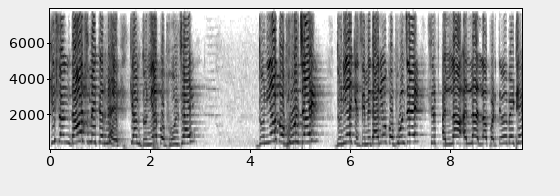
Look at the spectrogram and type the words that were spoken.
किस अंदाज में करना है कि हम दुनिया को भूल जाए? दुनिया को भूल जाए? दुनिया की जिम्मेदारियों को भूल जाए? सिर्फ़ अल्लाह अल्लाह अल्लाह पढ़ते हुए बैठे?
